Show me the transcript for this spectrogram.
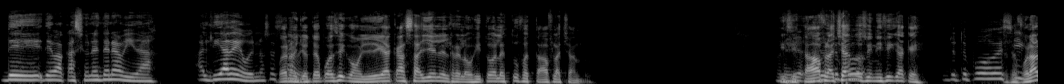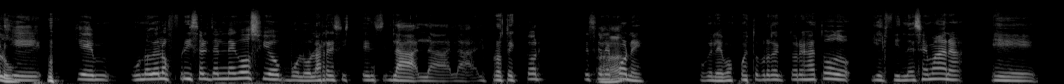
de, de vacaciones de Navidad. Al día de hoy, no se Bueno, sabe. yo te puedo decir, cuando yo llegué a casa ayer, el relojito de la estufa estaba flashando. Bueno, y si yo- estaba yo puedo- ¿significa qué? Yo te puedo decir fue la luz. que, que uno de los freezers del negocio voló la resistencia, la, la, la- el protector que se le pone, porque le hemos puesto protectores a todo y el fin de semana eh,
